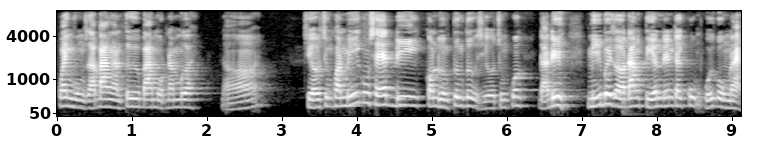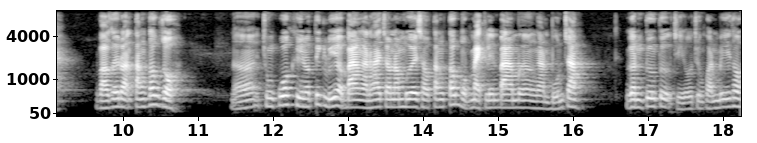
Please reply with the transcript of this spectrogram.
quanh vùng giá 3.400 3150. Đó, chỉ số chứng khoán Mỹ cũng sẽ đi con đường tương tự chỉ số Trung Quốc đã đi. Mỹ bây giờ đang tiến đến cái cụm cuối cùng này vào giai đoạn tăng tốc rồi. Đấy, Trung Quốc khi nó tích lũy ở 3.250 sau tăng tốc một mạch lên 30.400. Gần tương tự chỉ số chứng khoán Mỹ thôi.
